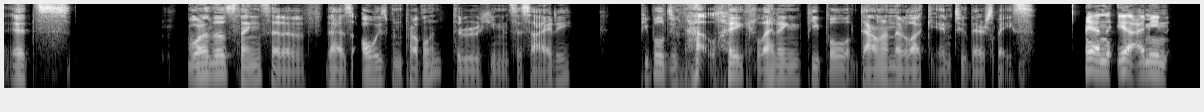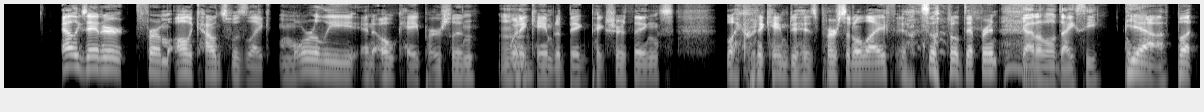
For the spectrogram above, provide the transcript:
it's one of those things that have that has always been prevalent through human society. People do not like letting people down on their luck into their space. And yeah, I mean, Alexander, from all accounts, was like morally an okay person when it Mhm. came to big picture things. Like when it came to his personal life, it was a little different. got a little dicey. Yeah, but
